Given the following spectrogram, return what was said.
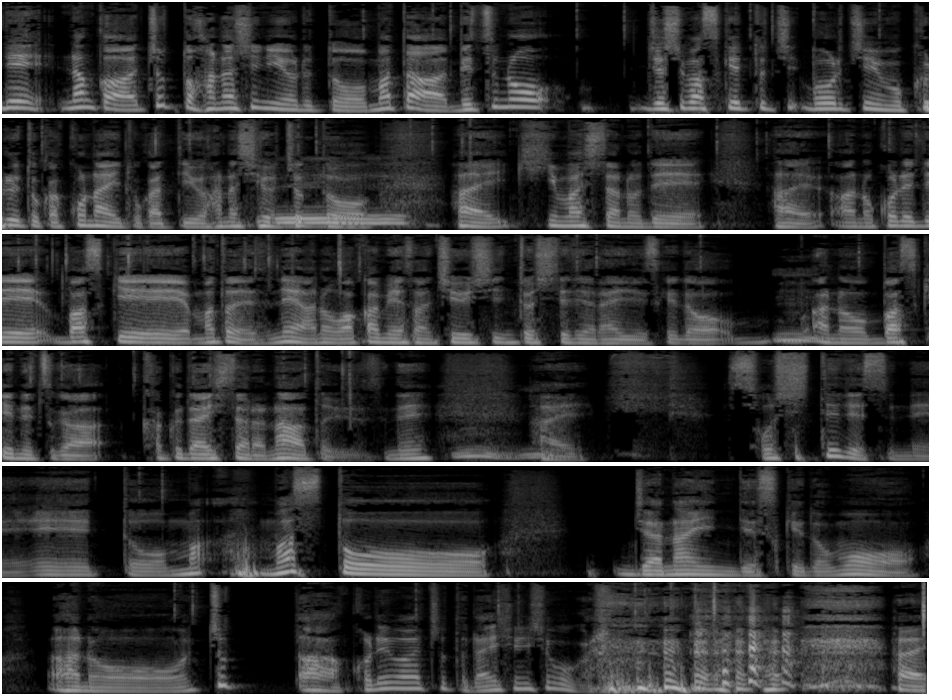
で、なんか、ちょっと話によると、また別の女子バスケットチボールチームも来るとか来ないとかっていう話をちょっとはい、聞きましたので、はい、あの、これでバスケ、またですね、あの、若宮さん中心としてじゃないですけど、うんあの、バスケ熱が拡大したらなというですね。うんうんはい。そしてですね、えっ、と、ま、マストじゃないんですけども、あの、ちょっと、あ、これはちょっと来週にしとこうかな。はい。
